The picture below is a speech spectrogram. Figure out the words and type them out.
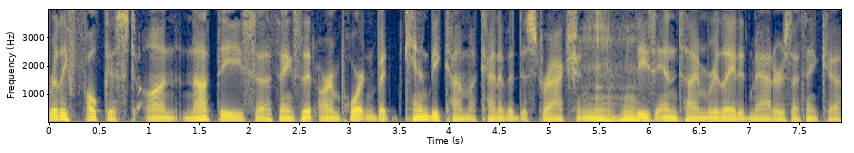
really focused on not these uh, things that are important but can become a kind of a distraction. Mm-hmm. These end time related matters, I think, uh,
